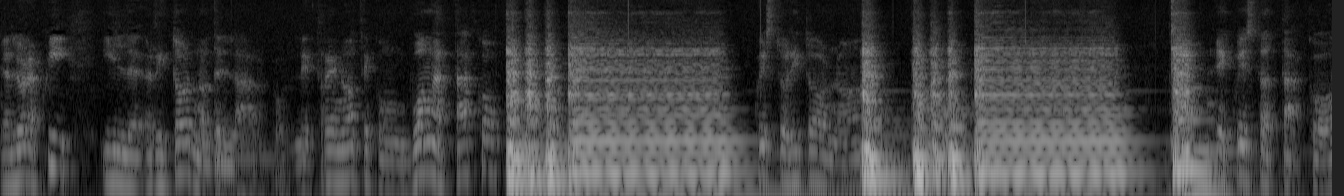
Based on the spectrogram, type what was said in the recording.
E allora qui il ritorno dell'arco, le tre note con un buon attacco, questo ritorno e questo attacco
